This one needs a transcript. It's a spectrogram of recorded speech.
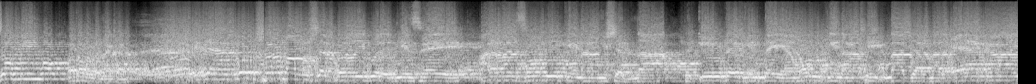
জমি। কথা বলে কেন? তৈরি করে দিয়েছে, আর জমি কেনা কিনা ঠিক না একাই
